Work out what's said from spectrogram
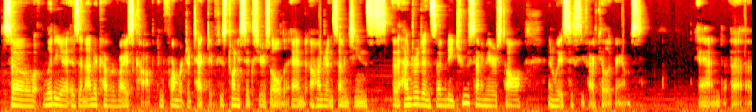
So Lydia is an undercover vice cop and former detective who's 26 years old and 117, 172 centimeters tall and weighs 65 kilograms. And uh,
